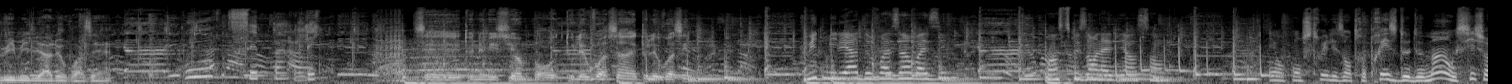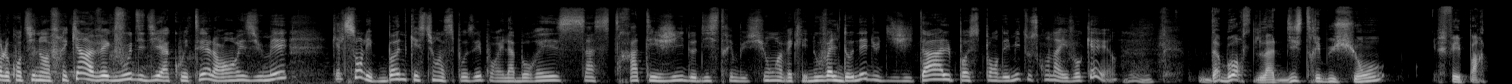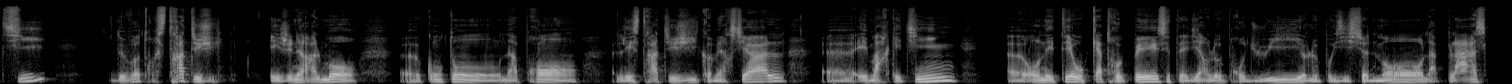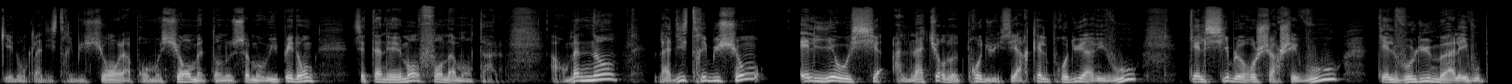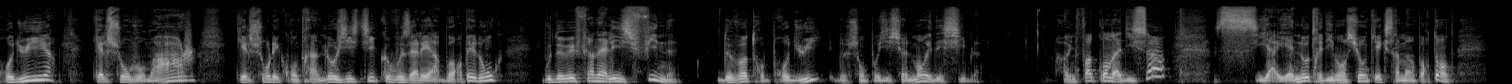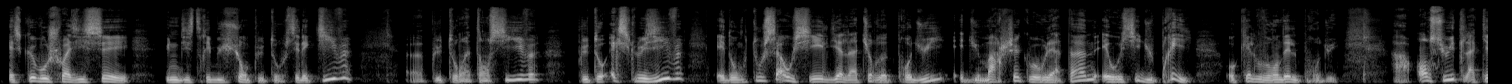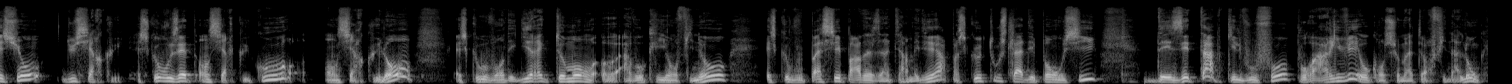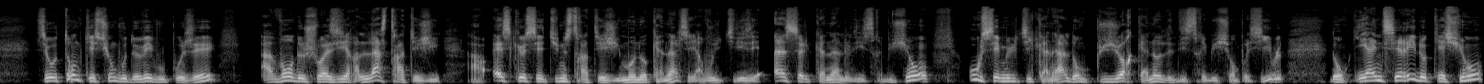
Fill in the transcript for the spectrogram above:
8 milliards de voisins. Pour se parler. C'est une émission pour tous les voisins et tous les voisines. 8 milliards de voisins, voisines. Construisons la vie ensemble. Et on construit les entreprises de demain aussi sur le continent africain avec vous, Didier Akoueté. Alors en résumé, quelles sont les bonnes questions à se poser pour élaborer sa stratégie de distribution avec les nouvelles données du digital, post-pandémie, tout ce qu'on a évoqué hein? D'abord, la distribution fait partie de votre stratégie. Et généralement, euh, quand on apprend les stratégies commerciales euh, et marketing, euh, on était aux 4 P, c'est-à-dire le produit, le positionnement, la place, qui est donc la distribution, la promotion. Maintenant, nous sommes au 8 P, donc c'est un élément fondamental. Alors maintenant, la distribution est liée aussi à la nature de votre produit. C'est-à-dire quel produit avez-vous? Quelle cible recherchez-vous? Quel volume allez-vous produire? Quelles sont vos marges? Quelles sont les contraintes logistiques que vous allez aborder? Donc, vous devez faire une analyse fine de votre produit, de son positionnement et des cibles. une fois qu'on a dit ça, il y, a une autre dimension qui est extrêmement importante. Est-ce que vous choisissez une distribution plutôt sélective, euh, plutôt intensive, plutôt exclusive. Et donc tout ça aussi, il y a la nature de votre produit et du marché que vous voulez atteindre et aussi du prix auquel vous vendez le produit. Alors, ensuite, la question du circuit. Est-ce que vous êtes en circuit court, en circuit long Est-ce que vous vendez directement euh, à vos clients finaux? Est-ce que vous passez par des intermédiaires? Parce que tout cela dépend aussi des étapes qu'il vous faut pour arriver au consommateur final. Donc, c'est autant de questions que vous devez vous poser avant de choisir la stratégie. Alors, est-ce que c'est une stratégie monocanal, c'est-à-dire vous utilisez un seul canal de distribution, ou c'est multicanal, donc plusieurs canaux de distribution possibles? Donc, il y a une série de questions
